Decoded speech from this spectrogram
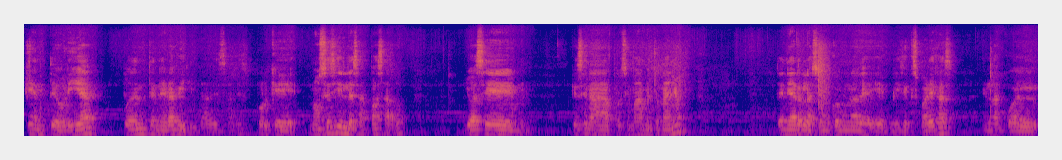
que en teoría pueden tener habilidades, ¿sabes? Porque no sé si les ha pasado. Yo hace, ¿qué será? Aproximadamente un año, tenía relación con una de mis exparejas, en la cual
